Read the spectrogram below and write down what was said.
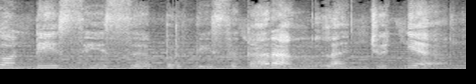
kondisi seperti sekarang, lanjutnya.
